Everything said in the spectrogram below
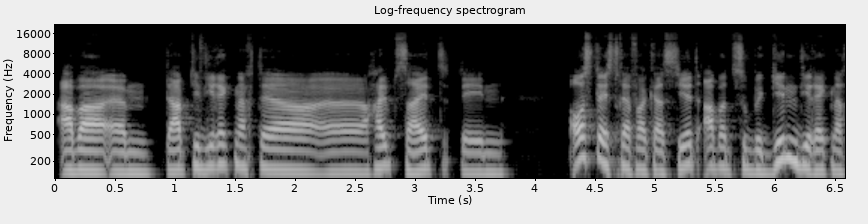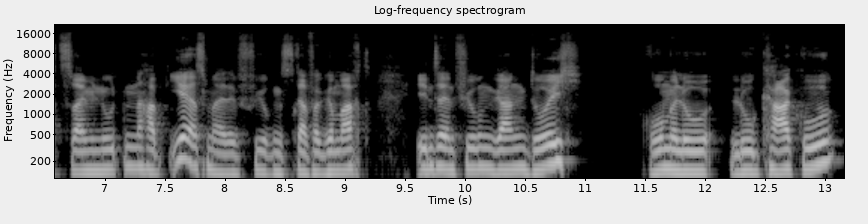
Aber ähm, da habt ihr direkt nach der äh, Halbzeit den Ausgleichstreffer kassiert, aber zu Beginn, direkt nach zwei Minuten, habt ihr erstmal den Führungstreffer gemacht. Inter in Führung gegangen durch Romelu Lukaku.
